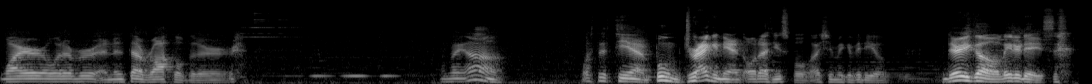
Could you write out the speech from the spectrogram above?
wire or whatever, and there's that rock over there. I'm like, oh, what's this TM? Boom, Dragon Dance. Oh, that's useful. I should make a video. There you go. Later days.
